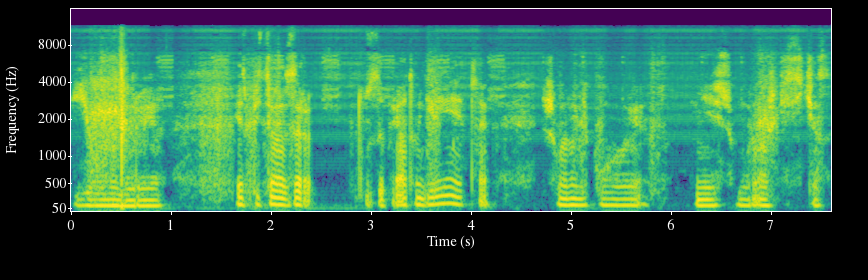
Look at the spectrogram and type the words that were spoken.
Ё-моё, я специально за... запрятал деревья, чтобы оно не. Надеюсь, что мурашки сейчас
